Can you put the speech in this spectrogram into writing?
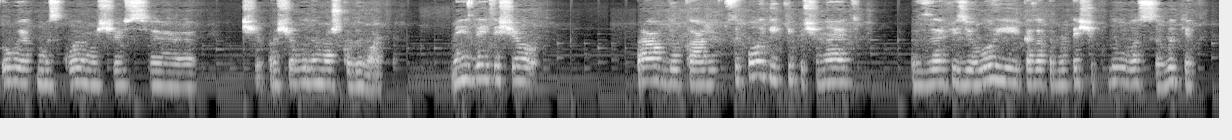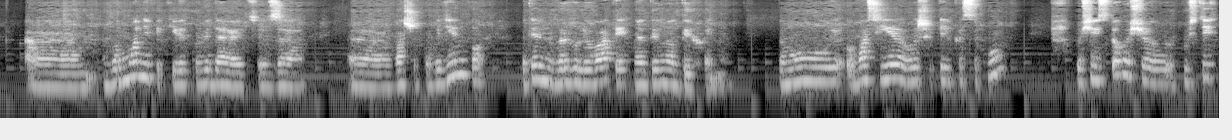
того, як ми скоїмо щось що, про що будемо шкодувати. Мені здається, що правду кажуть психологи, які починають з фізіології казати про те, що коли у вас викид е, гормонів, які відповідають за е, вашу поведінку, потрібно врегулювати як на дивно дихання. Тому у вас є лише кілька секунд. Почніть з того, що пустіть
